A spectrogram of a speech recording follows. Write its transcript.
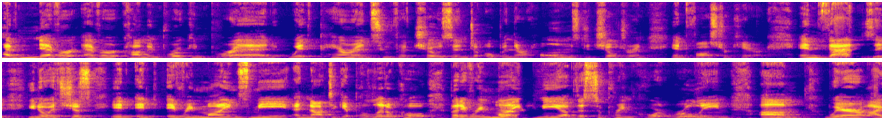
have never ever come and broken bread with parents who have chosen to open their homes to children in foster care. And that is, it. you know, it's just, it, it, it reminds me, and not to get political, but it reminds me of the Supreme Court ruling um, where I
